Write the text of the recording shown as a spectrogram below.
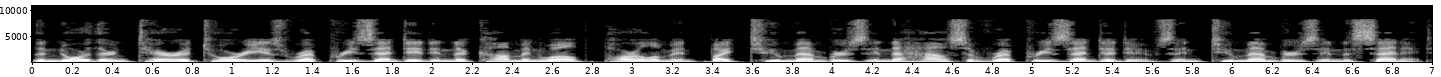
The Northern Territory is represented in the Commonwealth Parliament by two members in the House of Representatives and two members in the Senate.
